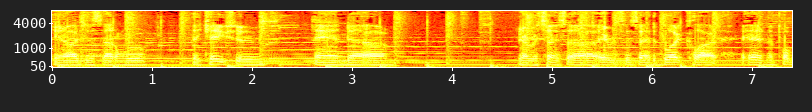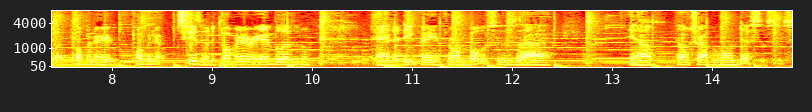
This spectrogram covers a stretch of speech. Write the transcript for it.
You know, I just I don't go vacations, and uh, ever since uh, ever since I had the blood clot and the pulmonary, pulmonary excuse me the pulmonary embolism and the deep vein thrombosis, I you know don't travel long distances.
